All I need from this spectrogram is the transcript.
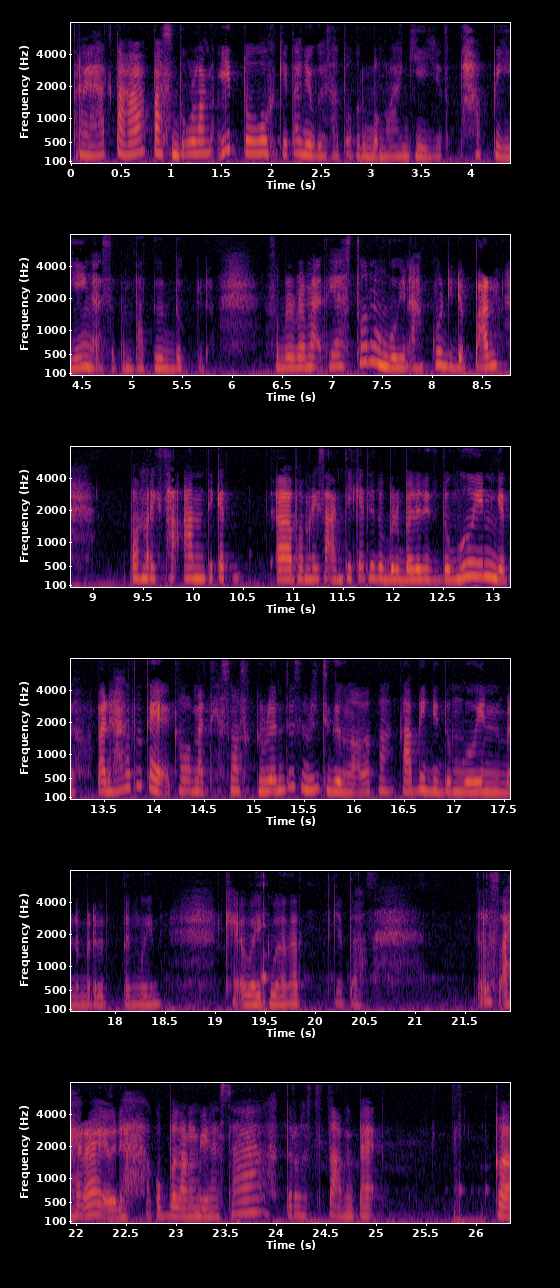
Ternyata pas pulang itu kita juga satu gerbong lagi gitu. Tapi nggak setempat duduk gitu. Sebelumnya Mbak Tias tuh nungguin aku di depan pemeriksaan tiket uh, pemeriksaan tiket itu berbeda ditungguin gitu. Padahal tuh kayak kalau Matias masuk duluan tuh sebenarnya juga nggak apa-apa tapi ditungguin bener-bener ditungguin. Kayak baik banget gitu. Terus akhirnya ya udah aku pulang biasa terus sampai ke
